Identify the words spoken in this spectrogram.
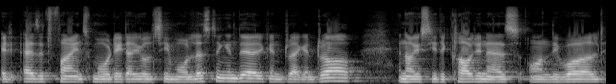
it, as it finds more data, you will see more listing in there. You can drag and drop. And now you see the cloudiness on the world.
